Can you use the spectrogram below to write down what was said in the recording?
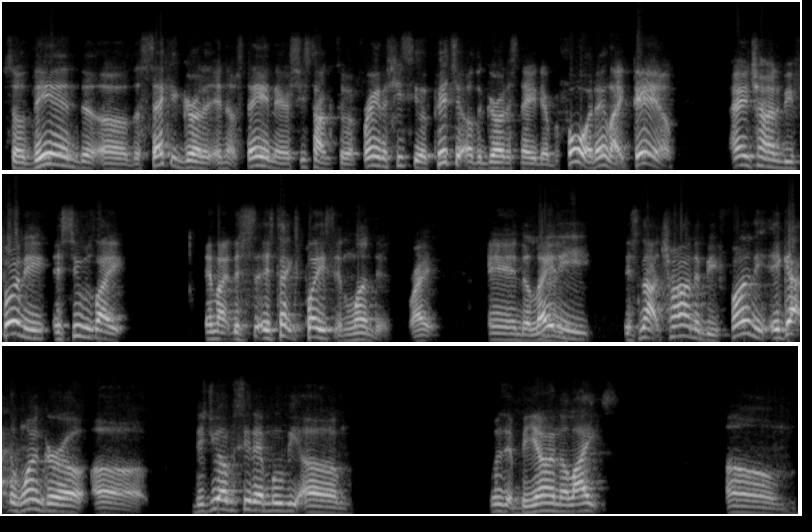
So then the uh, the second girl that ended up staying there, she's talking to a friend, and she see a picture of the girl that stayed there before. They're like, "Damn, I ain't trying to be funny," and she was like, and like this, it takes place in London, right? And the lady is not trying to be funny. It got the one girl. Uh, did you ever see that movie? Um, was it Beyond the Lights? Um,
